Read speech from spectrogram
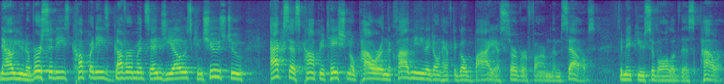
Now universities, companies, governments, NGOs can choose to access computational power in the cloud, meaning they don't have to go buy a server farm themselves to make use of all of this power.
